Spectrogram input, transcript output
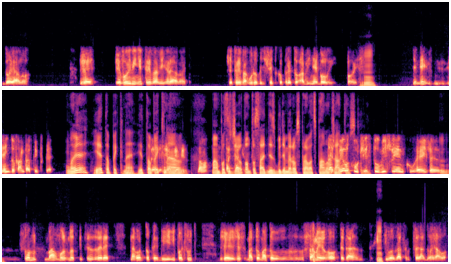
dojalo. Že že vojny netreba vyhrávať. Že treba urobiť všetko preto, aby neboli. Boris. Mm. Nie, je to fantastické? No je, je to pekné. Je to pekné. No, Mám pocit, tak, že tak, o tomto sa dnes budeme rozprávať s pánom tak Žantovským. veľkú čistú myšlienku, hej, že mm. som mal možnosť cez dvere na ortopédii vypočuť, že, že ma, to, ma to samého teda chytilo mm. za srdce a dojalo.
